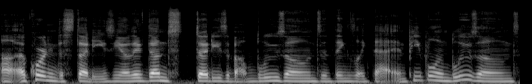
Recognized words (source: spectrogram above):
uh, according to studies. You know, they've done studies about blue zones and things like that, and people in blue zones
